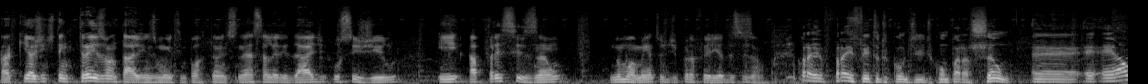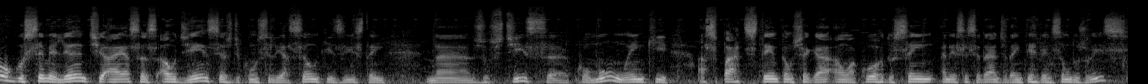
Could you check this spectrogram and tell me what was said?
aqui a gente tem três vantagens muito importantes, né? A celeridade, o sigilo e a precisão no momento de proferir a decisão. Para efeito de, de, de comparação, é, é, é, algo semelhante a essas audiências de conciliação que existem na justiça comum, em que as partes tentam chegar a um acordo sem a necessidade da intervenção do juiz?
